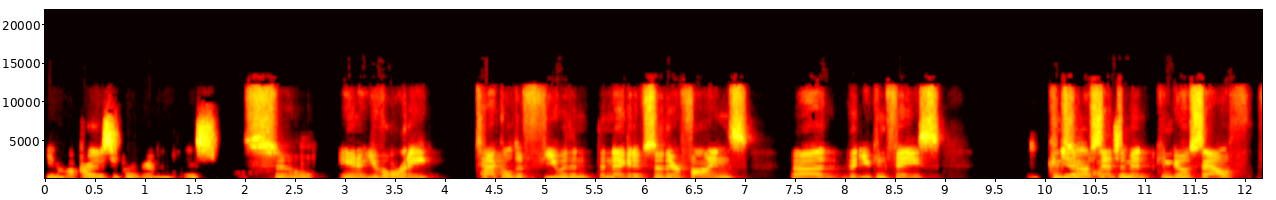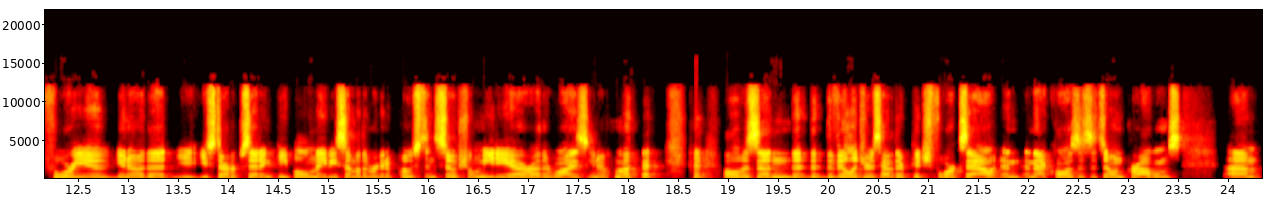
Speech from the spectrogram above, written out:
you know, a privacy program in place. So, you know, you've already tackled a few of the, the negatives. So there are fines uh, that you can face. Consumer yeah, sentiment can go south for you. You know that you, you start upsetting people. Maybe some of them are going to post in social media or otherwise you know all of a sudden the, the, the, villagers have their pitchforks out and, and that causes its own problems. Um,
